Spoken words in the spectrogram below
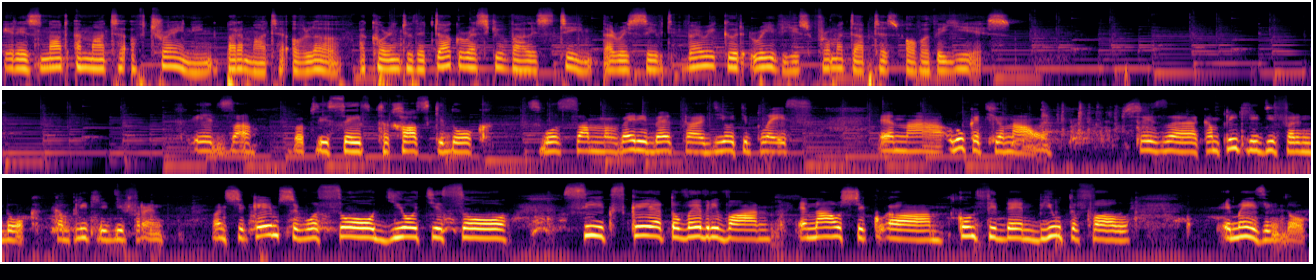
It is not a matter of training, but a matter of love, according to the Dog Rescue Valleys team that received very good reviews from adopters over the years. Elsa, what we saved, husky dog. Was some very bad uh, duty place. And uh, look at her now. She's a completely different dog, completely different. When she came, she was so dirty, so sick, scared of everyone. And now she uh, confident, beautiful, amazing dog.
